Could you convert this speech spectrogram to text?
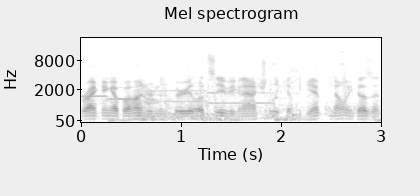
Ranking up 103. Let's see if he can actually get the gimp. No, he doesn't.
